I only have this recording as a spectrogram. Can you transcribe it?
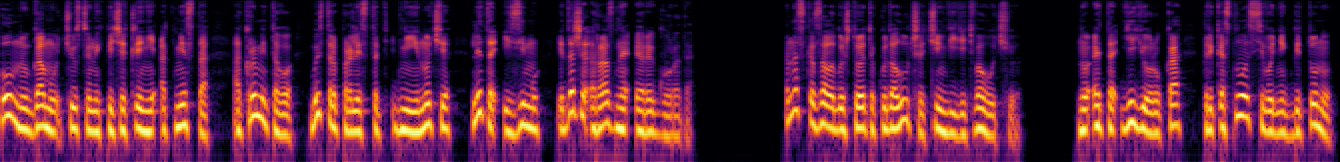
полную гамму чувственных впечатлений от места, а кроме того, быстро пролистать дни и ночи, лето и зиму и даже разные эры города. Она сказала бы, что это куда лучше, чем видеть воочию. Но это ее рука прикоснулась сегодня к бетону,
